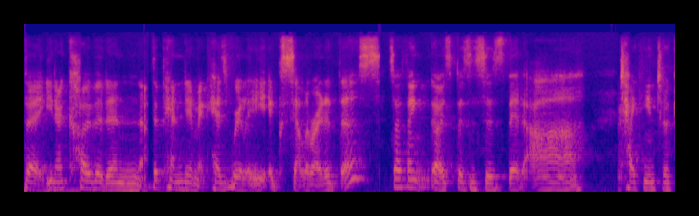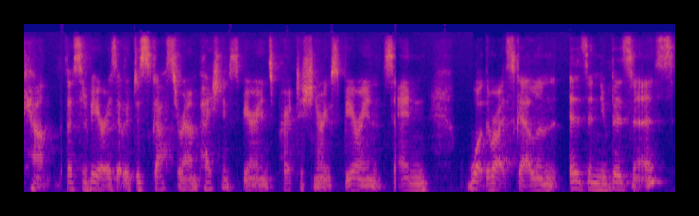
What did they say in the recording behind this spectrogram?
But, you know, COVID and the pandemic has really accelerated this. So I think those businesses that are taking into account the sort of areas that we've discussed around patient experience, practitioner experience, and what the right scale in, is in your business,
